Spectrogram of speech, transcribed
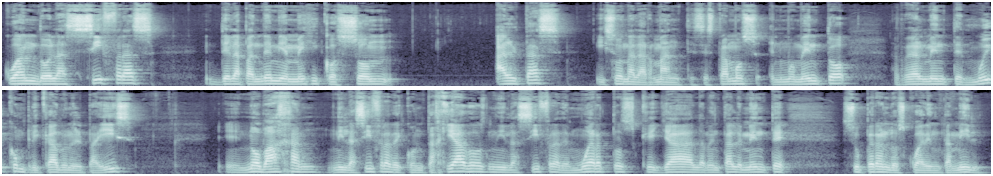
cuando las cifras de la pandemia en México son altas y son alarmantes. Estamos en un momento realmente muy complicado en el país. Eh, no bajan ni la cifra de contagiados ni la cifra de muertos que ya lamentablemente superan los 40 mil.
